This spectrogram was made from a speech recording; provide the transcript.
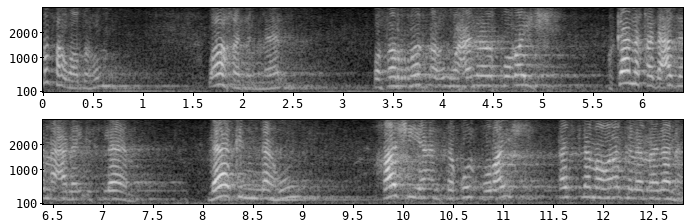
ففوضهم وأخذ المال وفرقه على قريش وكان قد عزم على الإسلام. لكنه خشي أن تقول قريش أسلم وأكل مالنا.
